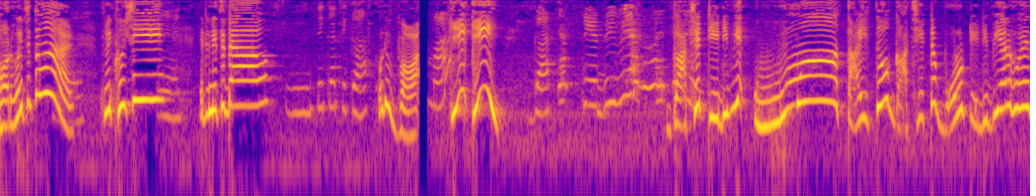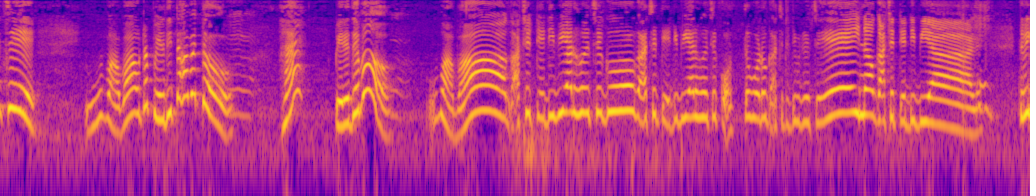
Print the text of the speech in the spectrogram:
ঘর হয়েছে তোমার? তুমি খুশি? এটা নিচে দাও। ওরে বাবা কি কি? গাছের টেডি বিয়ার গাছের টেডি বিয়ার ও মা তাই তো গাছে একটা বড় টেডি বিয়ার হয়েছে। ও বাবা ওটা পেরে দিতে হবে তো? হ্যাঁ? পেরে দেব? ও বাবা গাছের টেডি বিয়ার হয়েছে গো গাছের টেডি বিয়ার হয়েছে কত বড় গাছের টেডি বিয়ার হয়েছে। এই নাও গাছের টেডি বিয়ার তুমি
